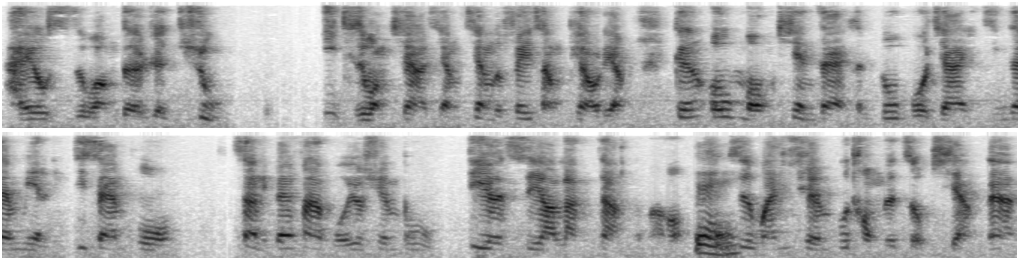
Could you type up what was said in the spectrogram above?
还有死亡的人数。一直往下降，降得非常漂亮。跟欧盟现在很多国家已经在面临第三波，上礼拜法国又宣布第二次要浪荡了嘛？吼，对，是完全不同的走向。那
